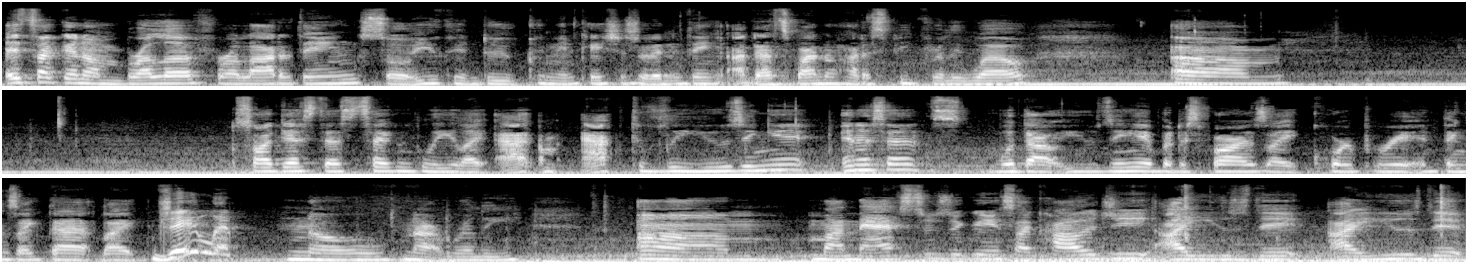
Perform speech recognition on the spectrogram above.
it's like an umbrella for a lot of things. So you can do communications with anything. Uh, That's why I know how to speak really well. Um, so I guess that's technically like I'm actively using it in a sense without using it. But as far as like corporate and things like that, like Jalen. no, not really. Um, my master's degree in psychology, I used it. I used it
